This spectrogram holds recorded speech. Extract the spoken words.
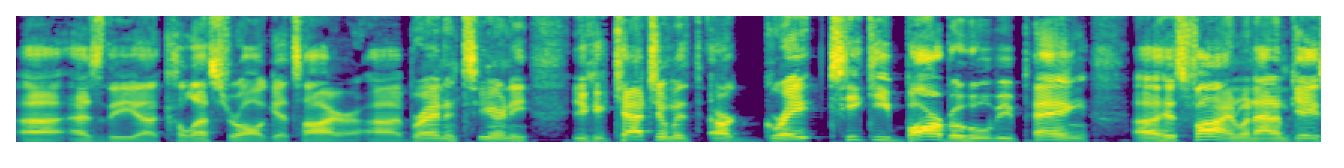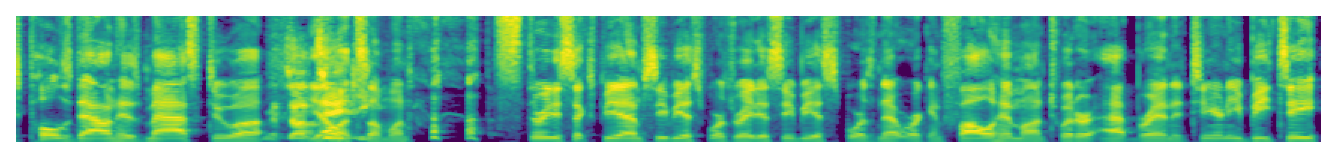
uh, as the uh, cholesterol gets higher. Uh, Brandon Tierney, you can catch him with our great Tiki Barber, who will be paying uh, his fine when Adam Gase pulls down his mask to uh, yell at someone. it's three to six p.m. CBS Sports Radio, CBS Sports Network, and follow him on Twitter at Brandon Tierney. BT,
